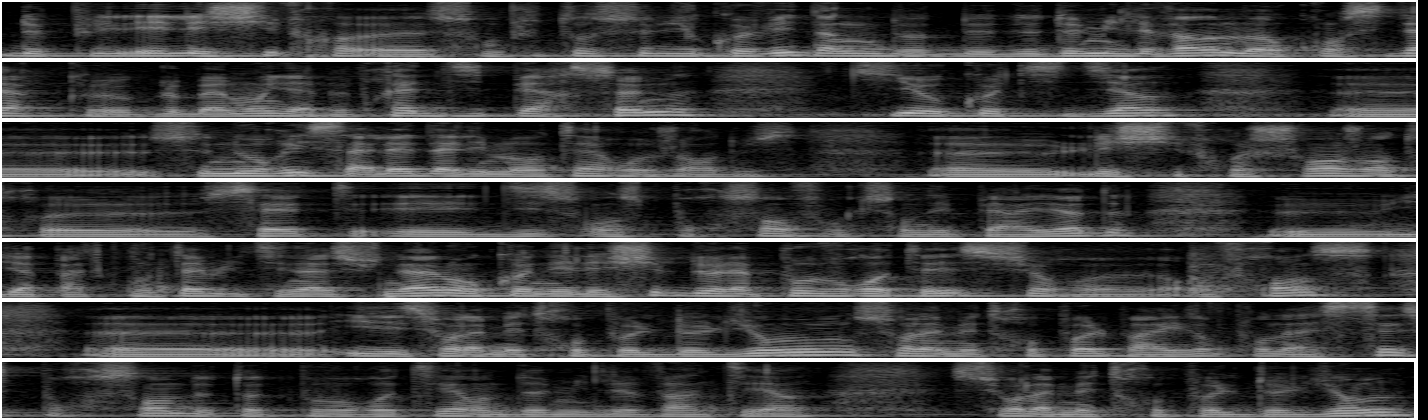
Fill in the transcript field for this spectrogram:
depuis les, chiffres euh, sont plutôt ceux du Covid, donc de, 2020, mais on considère que globalement, il y a à peu près 10 personnes qui, au quotidien, se nourrissent à l'aide alimentaire aujourd'hui. les chiffres changent entre 7 et 10, 11% en fonction des périodes. il n'y a pas de comptabilité nationale. On connaît les chiffres de la pauvreté sur, en France. il est sur la métropole de Lyon. Sur la métropole, par exemple, on a 16% de taux de pauvreté en 2020. 2021 sur la métropole de Lyon,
